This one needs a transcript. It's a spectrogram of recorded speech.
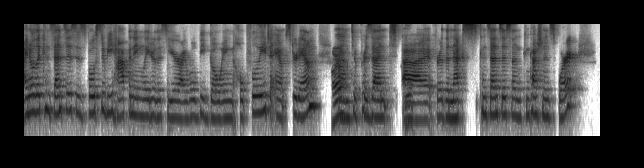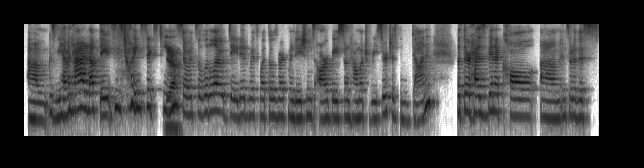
i know the consensus is supposed to be happening later this year i will be going hopefully to amsterdam oh, um, to present cool. uh, for the next consensus on concussion in sport because um, we haven't had an update since 2016. Yeah. So it's a little outdated with what those recommendations are based on how much research has been done. But there has been a call um, and sort of this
